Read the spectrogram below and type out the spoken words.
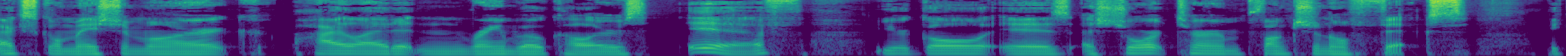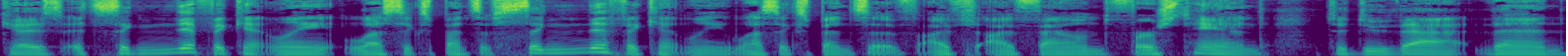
exclamation mark, highlight it in rainbow colors if your goal is a short term functional fix because it's significantly less expensive, significantly less expensive. I've, I've found firsthand to do that than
